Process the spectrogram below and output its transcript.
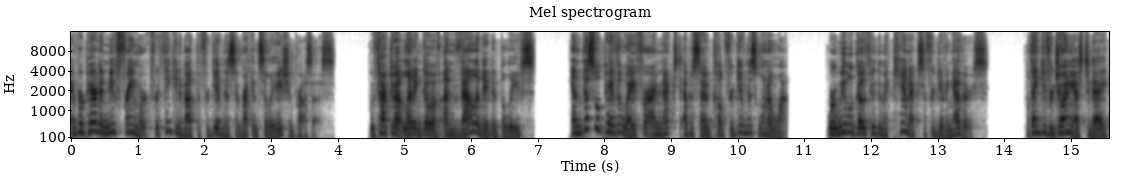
and prepared a new framework for thinking about the forgiveness and reconciliation process. We've talked about letting go of unvalidated beliefs, and this will pave the way for our next episode called Forgiveness 101, where we will go through the mechanics of forgiving others. Well, thank you for joining us today.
